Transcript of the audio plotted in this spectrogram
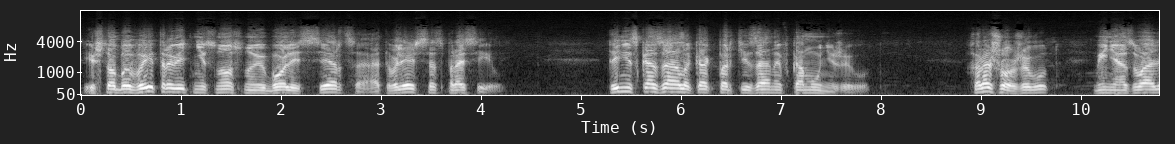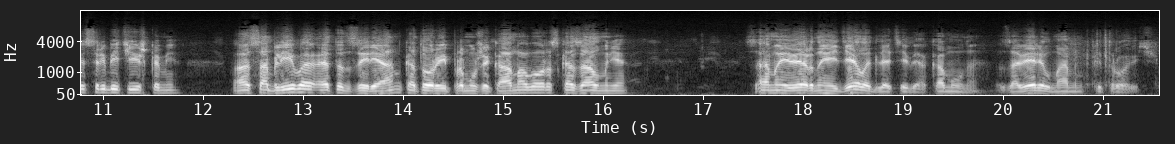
и, чтобы вытравить несносную боль из сердца, отвлечься спросил. Ты не сказала, как партизаны в коммуне живут. Хорошо живут. Меня звали с ребятишками. А особливо этот зырян, который про мужика моего рассказал мне. «Самое верное дело для тебя, коммуна», — заверил Мамонт Петрович.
